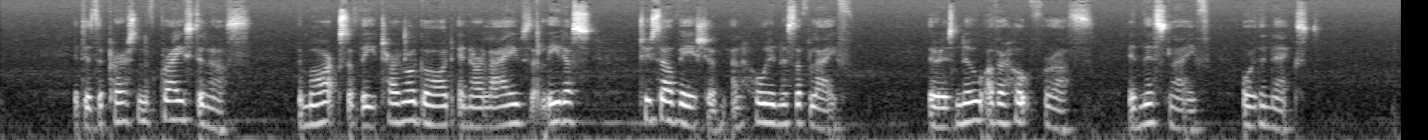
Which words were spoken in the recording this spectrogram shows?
It is the person of Christ in us, the marks of the eternal God in our lives that lead us to salvation and holiness of life. There is no other hope for us in this life or the next.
